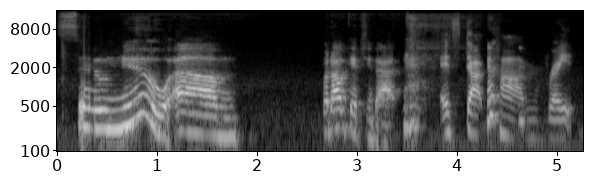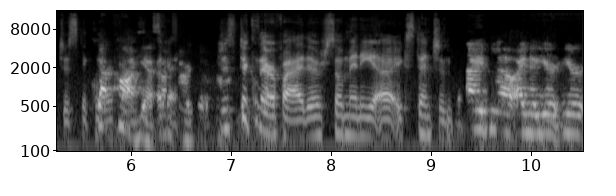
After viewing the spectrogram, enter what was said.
so new. Um, but I'll get you that. It's dot com, right? Just to clarify. com, yes. Okay. I'm sorry. Just to clarify, there's so many uh, extensions. I know, I know. You're, you're.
